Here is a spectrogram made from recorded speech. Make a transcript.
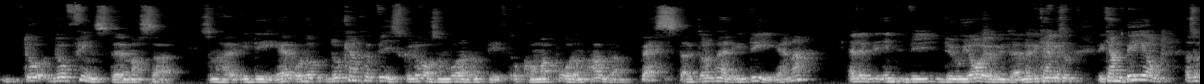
då, då finns det massa sådana här idéer och då, då kanske vi skulle ha som vår uppgift att komma på de allra bästa utav de här idéerna. Eller vi, inte vi, du och jag gör ju inte det, men vi kan, liksom, vi kan be om... Alltså,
